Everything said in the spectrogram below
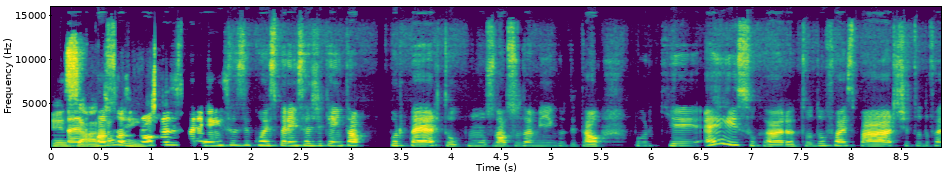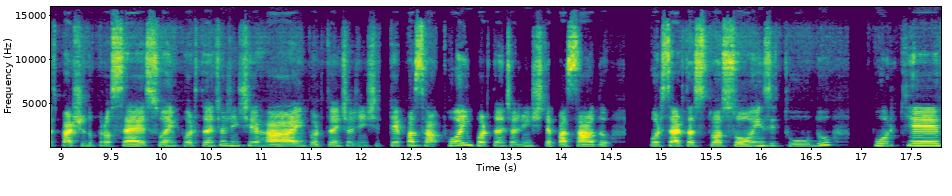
é, com as suas próprias experiências e com a experiência de quem tá por perto, com os nossos amigos e tal. Porque é isso, cara. Tudo faz parte, tudo faz parte do processo. É importante a gente errar, é importante a gente ter passado. Foi importante a gente ter passado por certas situações e tudo, porque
